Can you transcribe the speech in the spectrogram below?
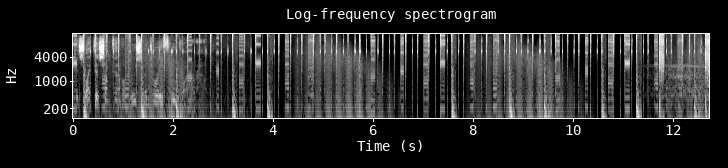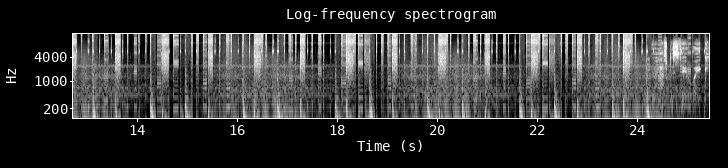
It's like there's some kind of a hallucinatory flu going around. You have to stay awake.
